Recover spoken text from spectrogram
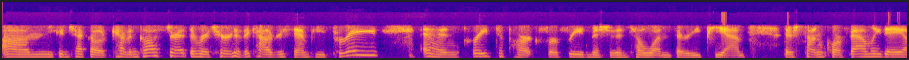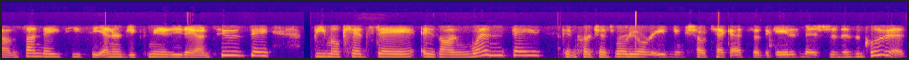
Um, you can check out Kevin Costner at the Return of the Calgary Stampede Parade and Parade to Park for free admission until 1.30 p.m. There's Suncor Family Day on Sunday, TC Energy Community Day on Tuesday, BMO Kids Day is on Wednesday. You can purchase rodeo or evening show tickets, so the gate admission is included.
